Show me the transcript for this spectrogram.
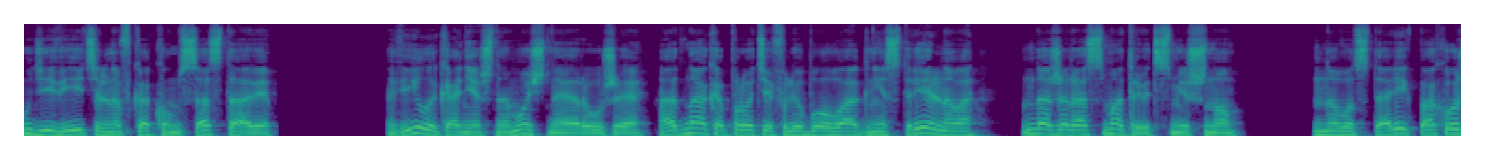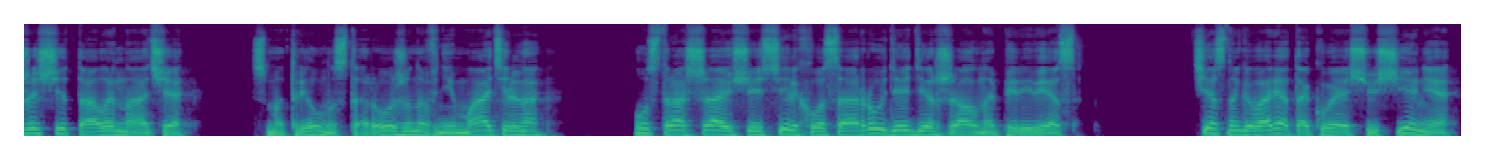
Удивительно, в каком составе. Вилы, конечно, мощное оружие, однако против любого огнестрельного даже рассматривать смешно. Но вот старик, похоже, считал иначе. Смотрел настороженно, внимательно. Устрашающее сельхозорудие держал наперевес. Честно говоря, такое ощущение,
